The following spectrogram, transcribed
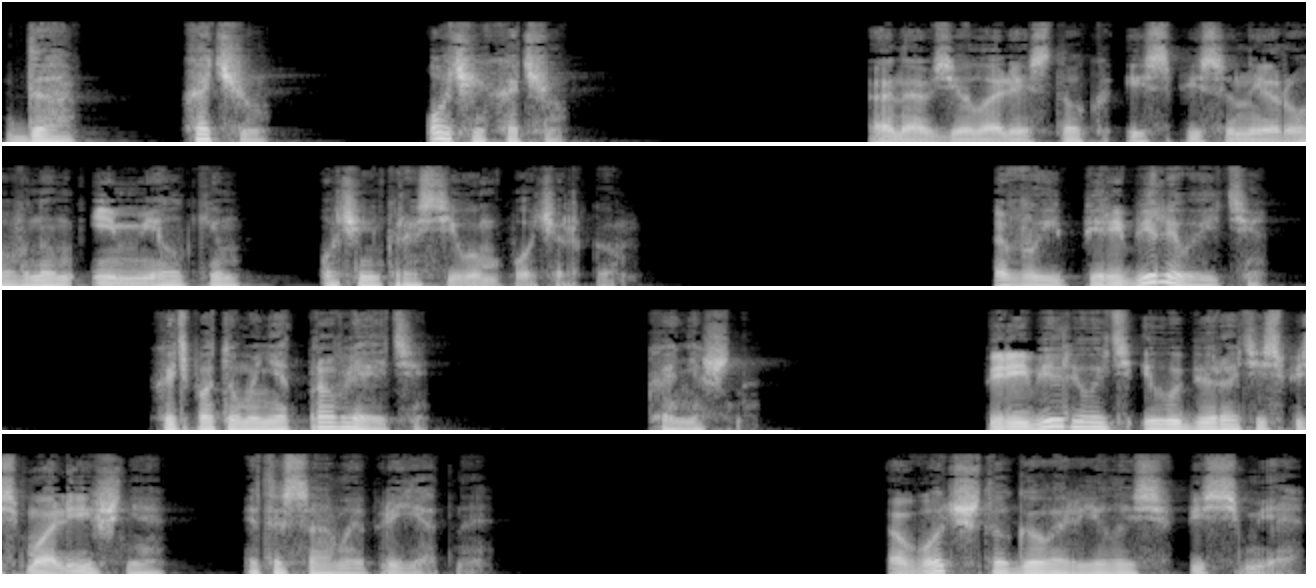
«Да, хочу. Очень хочу». Она взяла листок, исписанный ровным и мелким, очень красивым почерком. «Вы перебеливаете? Хоть потом и не отправляете?» «Конечно. Перебеливать и убирать из письма лишнее — это самое приятное». Вот что говорилось в письме.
